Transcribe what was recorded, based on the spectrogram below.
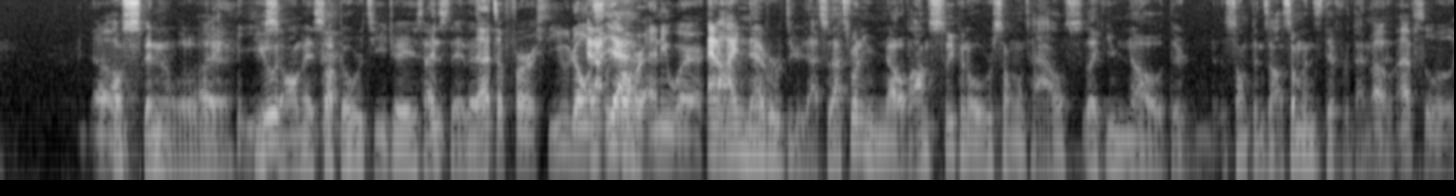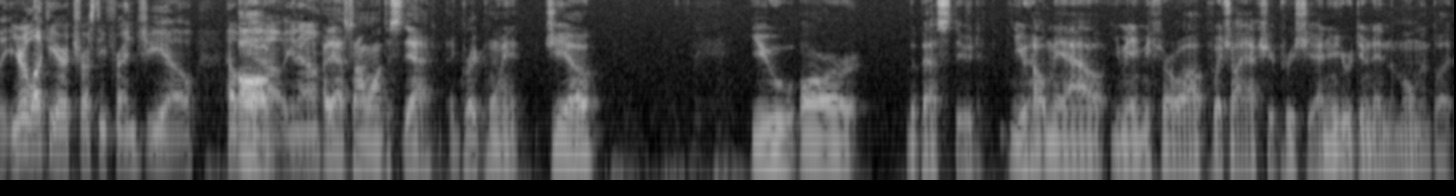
Oh, I was spinning a little bit. you, you- saw me. Slept over TJ's. Had and to stay there. That's a first. You don't And I- sleep yeah. over anywhere. and I never do that. So that's when you know if I'm sleeping over someone's house, like you know there something's up. Someone's different that Oh, absolutely. You're lucky your trusty friend Gio helped Oh. you out. You know. Yes, and I want this. Yeah, a great point, Geo, You are the best, dude. You helped me out. You made me throw up, which I actually appreciate. I knew you were doing it in the moment, but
